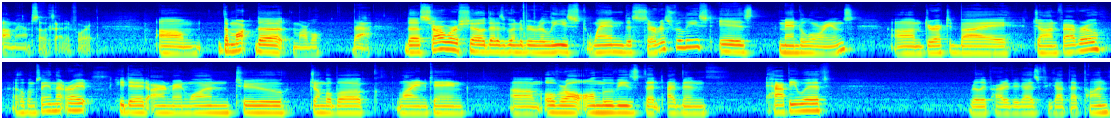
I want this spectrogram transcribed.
oh man, I'm so excited for it. Um, the Mar the Marvel, that the Star Wars show that is going to be released when the service released is Mandalorians, um, directed by Jon Favreau. I hope I'm saying that right. He did Iron Man 1, 2, Jungle Book, Lion King. Um, overall, all movies that I've been happy with. Really proud of you guys if you got that pun.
